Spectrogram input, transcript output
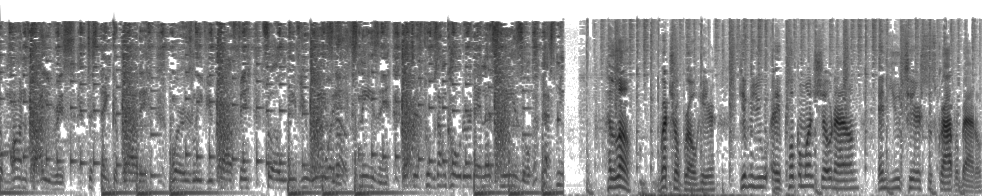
Pokemon virus. Just think about it. Words leave you coughing, flow leave you wheezing, sneezing. That just proves I'm colder than a sneasel. Pass me. Hello, Retro Bro here, giving you a Pokemon Showdown NU tier subscriber battle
